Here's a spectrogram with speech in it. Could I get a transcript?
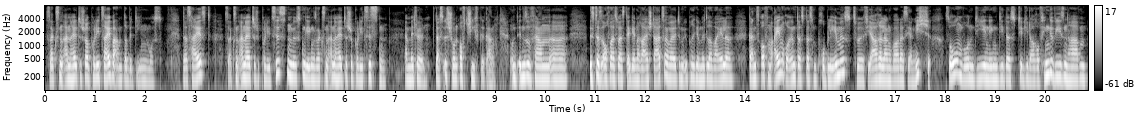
sachsen-anhaltischer Polizeibeamter bedienen muss. Das heißt, sachsen-anhaltische Polizisten müssten gegen sachsen-anhaltische Polizisten ermitteln. Das ist schon oft schiefgegangen. Und insofern äh, ist das auch was, was der Generalstaatsanwalt im Übrigen mittlerweile ganz offen einräumt, dass das ein Problem ist. Zwölf Jahre lang war das ja nicht so wurden diejenigen, die, das, die, die darauf hingewiesen haben,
